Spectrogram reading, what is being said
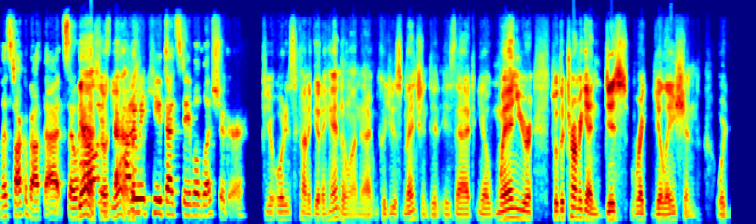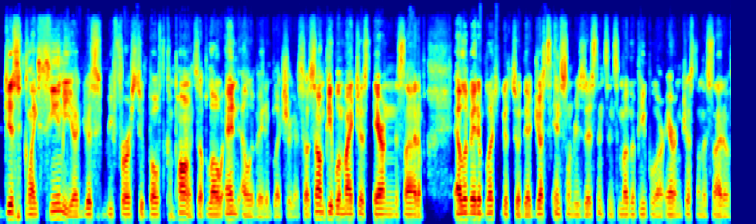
let's talk about that. So, yeah, how, so, is, yeah, how do we keep that stable blood sugar? For your audience to kind of get a handle on that because you just mentioned it is that you know when you're so the term again dysregulation or dysglycemia just refers to both components of low and elevated blood sugar so some people might just err on the side of elevated blood sugar so they're just insulin resistance and some other people are erring just on the side of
